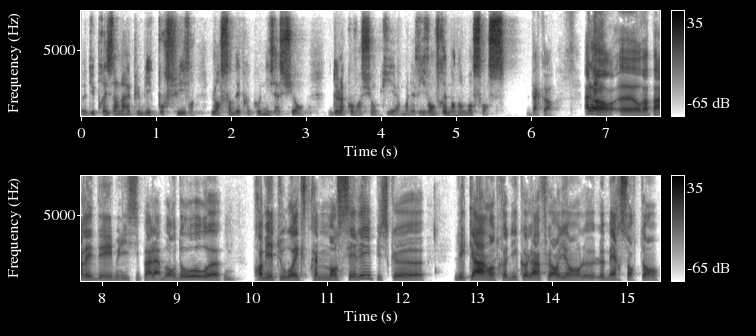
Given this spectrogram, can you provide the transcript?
euh, du président de la République pour suivre l'ensemble des préconisations de la Convention qui, à mon avis, vont vraiment dans le bon sens. D'accord. Alors, euh, on va parler des municipales à Bordeaux. Mm. Premier tour extrêmement serré, puisque l'écart entre Nicolas Florian, le, le maire sortant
